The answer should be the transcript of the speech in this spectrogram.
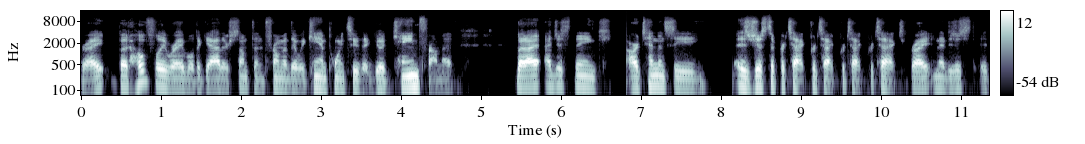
right? But hopefully we're able to gather something from it that we can point to that good came from it. But I, I just think our tendency is just to protect, protect, protect, protect, right? And it just it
